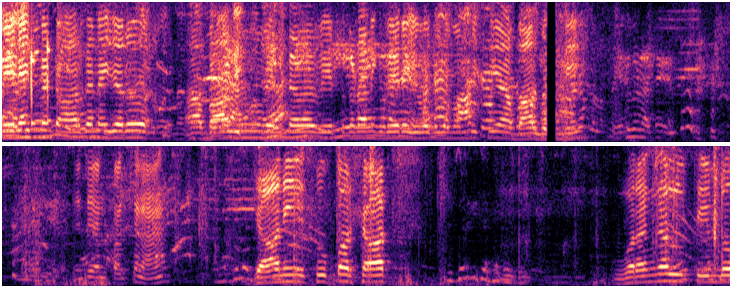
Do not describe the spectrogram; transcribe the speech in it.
మేనేజ్మెంట్ ఆర్గనైజర్ ఆ బాల్ వెతకడానికి వేరే యువకులు పంపించి ఆ బాల్ ఉంది జానీ సూపర్ షాట్స్. వరంగల్ టీంలో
